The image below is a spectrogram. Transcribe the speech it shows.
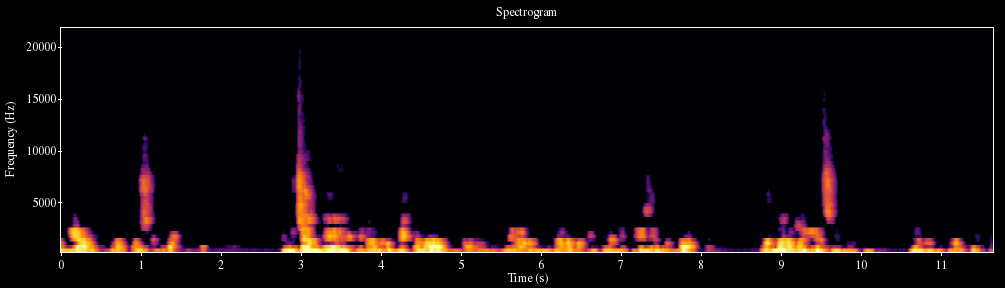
ಬಗ್ಗೆ ಯಾರು ಕೂಡ ಅಪೋಷನ್ ಮಾಡ್ತಿಲ್ಲ ಫ್ಯೂಚರ್ಗೆ ಏನಾದ್ರು ಬೇಕಲ್ಲ ಅದನ್ನ ಏನಾದ್ರು ನಿರ್ಧಾರ ಮಾಡಿ ದಿನನಿತ್ಯ ಇದೇ ಗೊಂದಲ ಆಗ್ತಾರೆ ಗೊಂದಲನ ಬಗೆಹರಿಸಿ ಅನ್ನುವಂಥದ್ದು ಎಲ್ಲರಿಗೂ ಕೂಡ ಬೇಕು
